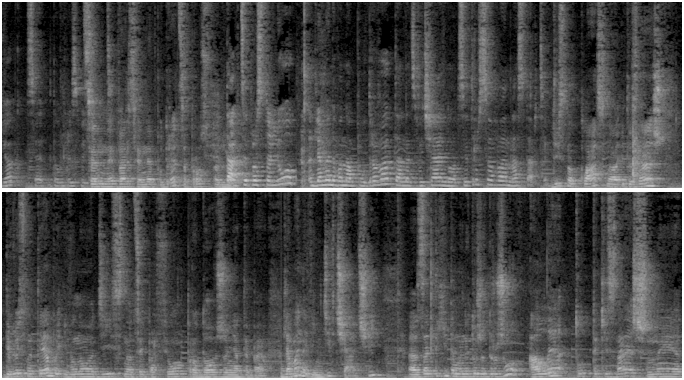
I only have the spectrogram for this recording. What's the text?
як це добре звучить. Це не версія не пудре, це просто льод. Так, це просто льо. Для мене вона пудрова та надзвичайно цитрусова на старті. дійсно класно, і ти знаєш, дивлюсь на тебе, і воно дійсно цей парфюм продовження тебе. Для мене він дівчачий. Е, З альдегідами не дуже дружу, але тут такі, знаєш, не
